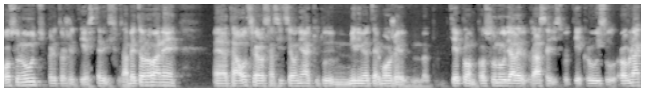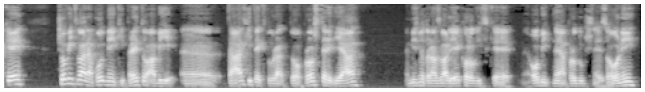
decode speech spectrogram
posunúť, pretože tie stredy sú zabetonované. E, tá ocel sa síce o nejaký tu milimeter môže teplom posunúť, ale v zásade sú, tie krúhy sú rovnaké, čo vytvára podmienky preto, aby e, tá architektúra toho prostredia, my sme to nazvali ekologické obytné a produkčné zóny,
